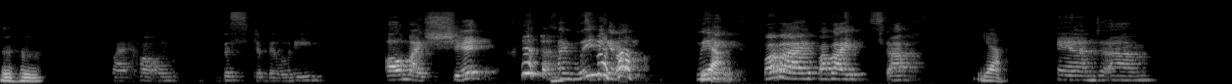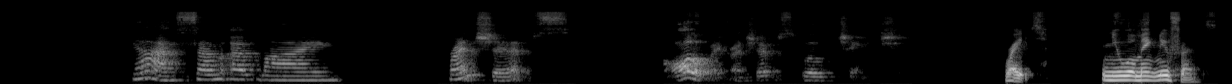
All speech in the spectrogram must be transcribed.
hmm my home, the stability, all my shit. I'm leaving it all. Leaving Yeah. it. Bye bye. Bye bye stuff. Yeah. And um yeah, some of my friendships, all of my friendships will change. Right. And you will make new friends.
